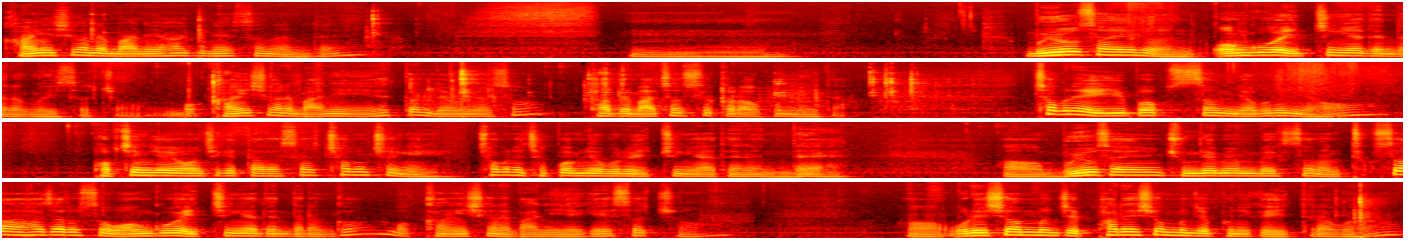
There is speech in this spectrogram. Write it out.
강의 시간에 많이 하긴 했었는데 음, 무효사에는 원고가 입증해야 된다는 거 있었죠. 뭐 강의 시간에 많이 했던 내용이어서 다들 맞췄을 거라고 봅니다. 처분의 위법성 여부는요. 법정적인 원칙에 따라서 처분청이 처분의 적법 여부를 입증해야 되는데 어, 무효사유인 중대명백서는 특수한 하자로서 원고가 입증해야 된다는 거 뭐 강의 시간에 많이 얘기했었죠. 어, 올해 시험 문제 8회 시험 문제 보니까 있더라고요.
